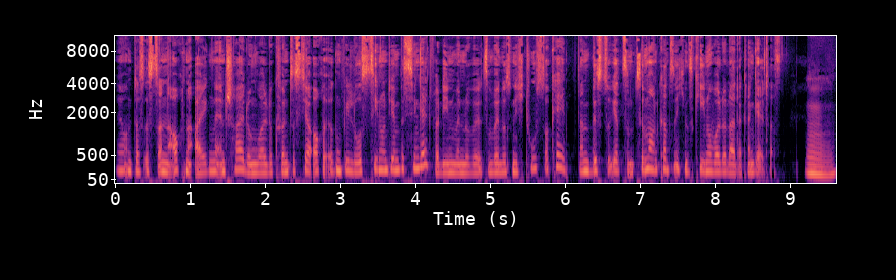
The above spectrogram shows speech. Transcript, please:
Ja, und das ist dann auch eine eigene Entscheidung, weil du könntest ja auch irgendwie losziehen und dir ein bisschen Geld verdienen, wenn du willst. Und wenn du es nicht tust, okay, dann bist du jetzt im Zimmer und kannst nicht ins Kino, weil du leider kein Geld hast. Mhm.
